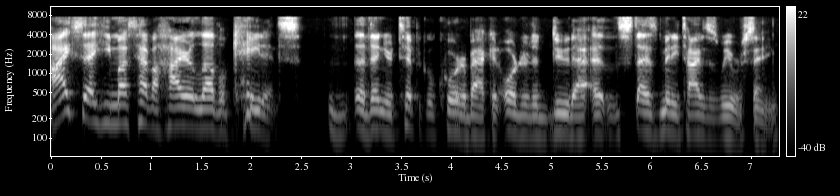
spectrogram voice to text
I say he must have a higher level cadence than your typical quarterback in order to do that as, as many times as we were saying.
